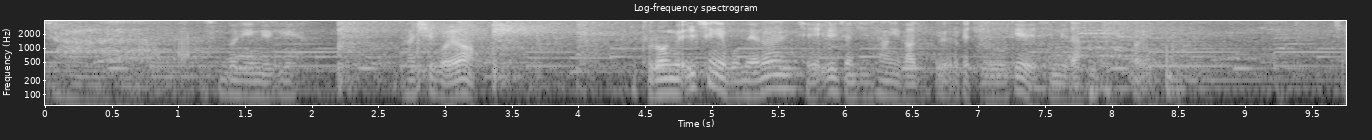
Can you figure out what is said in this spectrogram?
자, 선배님 여기 하시고요. 들어오면 1층에 보면은 제 1전 지상이 가지고 이렇게 쭉 되어 있습니다. 어이구. 자,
